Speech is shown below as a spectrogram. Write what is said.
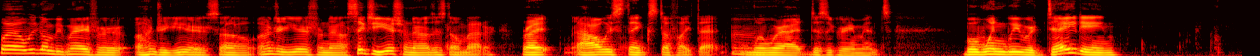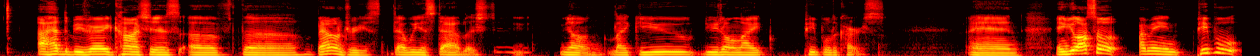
well, we're gonna be married for a hundred years, so a hundred years from now, sixty years from now, this don't matter, right? I always think stuff like that mm. when we're at disagreements. But when we were dating, I had to be very conscious of the boundaries that we established young. Like you, you don't like people to curse, and and you also, I mean, people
